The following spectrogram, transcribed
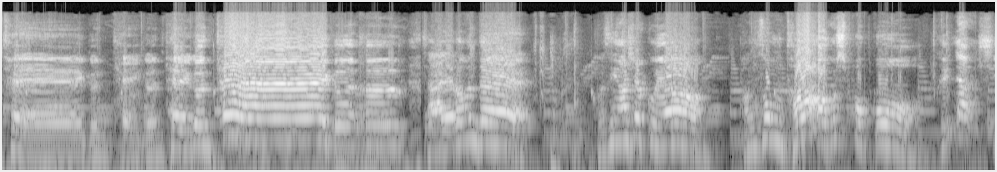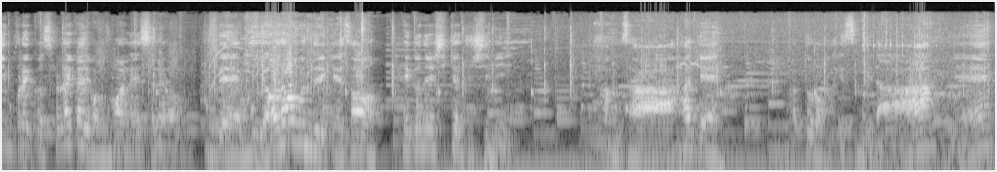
퇴근 퇴근 퇴근 퇴근 자 여러분들 고생하셨고요 방송 더 하고 싶었고 그냥 심브레이크 설날까지 방송하려 했어요. 근데 우리 여러분들께서 퇴근을 시켜주시니 감사하게 받도록 하겠습니다. 예.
